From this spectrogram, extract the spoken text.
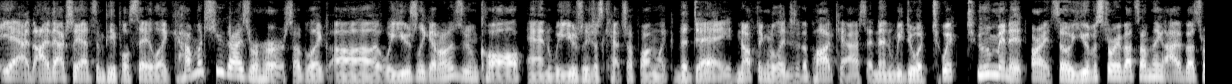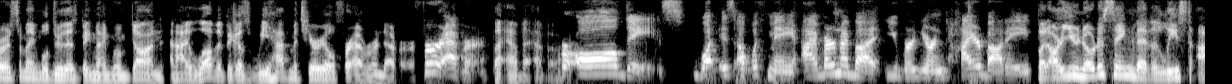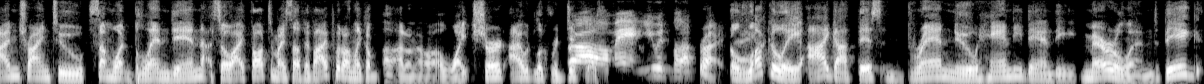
Yeah, I've actually had some people say, like, how much do you guys rehearse? I'm like, uh, we usually get on a Zoom call and we usually just catch up on like the day, nothing related to the podcast. And then we do a quick two minute, all right, so you have a story about something, I have a story about something, we'll do this, bing, bang, boom, done. And I love it because we have material forever and ever. Forever. Forever, ever. For all days. What is up with me? I burn my butt. You burn your entire body. But are you noticing that at least I'm trying to somewhat blend in? So I thought to myself, if I put on like a, uh, I don't know, a white shirt, I would look ridiculous. Oh man, you would look. Right. So luckily, I got this brand new, handy dandy Maryland Big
